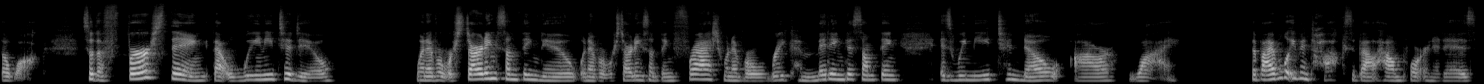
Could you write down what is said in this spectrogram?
the walk. So, the first thing that we need to do whenever we're starting something new, whenever we're starting something fresh, whenever we're recommitting to something, is we need to know our why. The Bible even talks about how important it is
